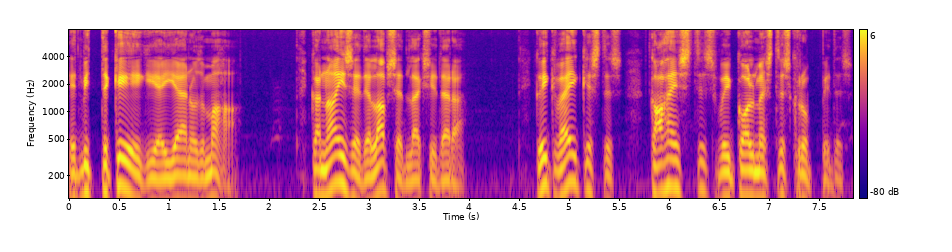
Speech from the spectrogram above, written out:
et mitte keegi ei jäänud maha. ka naised ja lapsed läksid ära. kõik väikestes, kahestes või kolmestes gruppides.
